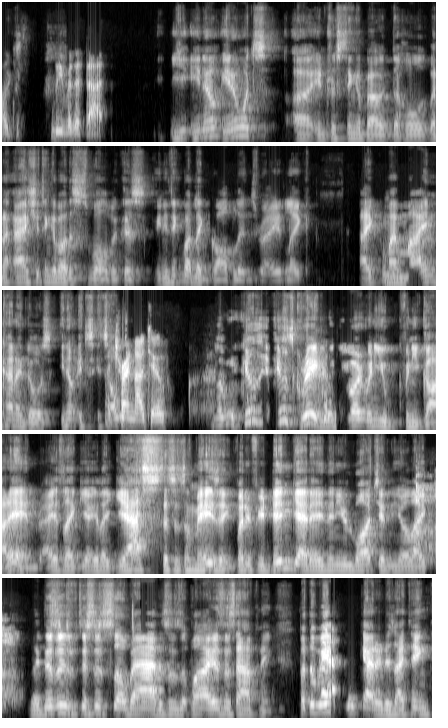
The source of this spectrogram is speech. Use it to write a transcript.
I'll just leave it at that. You, you know, you know what's uh, interesting about the whole. When I actually think about this as well, because when you think about like goblins, right? Like, I my Mhm. mind kind of goes. You know, it's it's I always, try not to. it feels it feels great when you are when you when you got in, right? It's like you're like yes, this is amazing. But if you didn't get in, then you watch it and you're like like this is this is so bad. This is why is this happening? But the way I look at it is, I think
